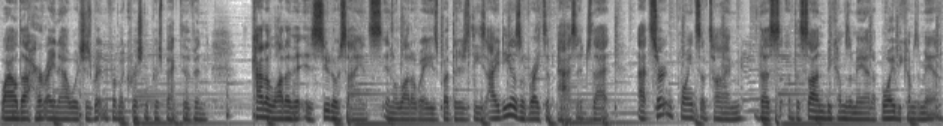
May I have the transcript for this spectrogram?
Wild at Heart right now, which is written from a Christian perspective, and kind of a lot of it is pseudoscience in a lot of ways. But there's these ideas of rites of passage that at certain points of time, the the son becomes a man, a boy becomes a man,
